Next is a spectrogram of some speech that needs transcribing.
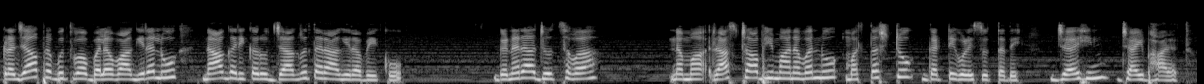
ಪ್ರಜಾಪ್ರಭುತ್ವ ಬಲವಾಗಿರಲು ನಾಗರಿಕರು ಜಾಗೃತರಾಗಿರಬೇಕು. ಗಣರಾಜ್ಯೋತ್ಸವ ನಮ್ಮ ರಾಷ್ಟ್ರಾಭಿಮಾನವನ್ನು ಮತ್ತಷ್ಟು ಗಟ್ಟಿಗೊಳಿಸುತ್ತದೆ. ಜೈ ಹಿಂದ್ ಜೈ ಭಾರತ್.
